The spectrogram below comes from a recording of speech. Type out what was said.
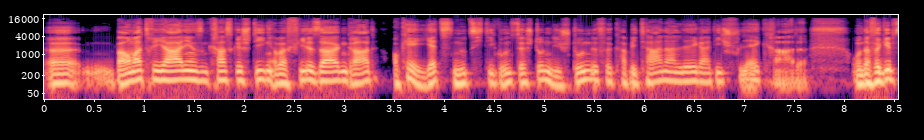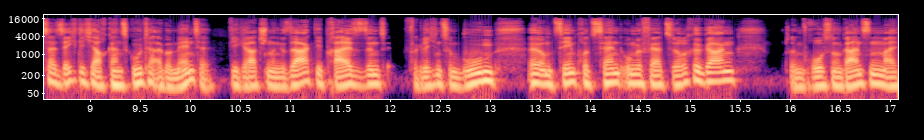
äh, Baumaterialien sind krass gestiegen, aber viele sagen gerade, okay, jetzt nutze ich die Gunst der Stunde. Die Stunde für Kapitalanleger, die schlägt gerade. Und dafür gibt es tatsächlich auch ganz gute Argumente. Wie gerade schon gesagt, die Preise sind verglichen zum Boom äh, um zehn Prozent ungefähr zurückgegangen. So im Großen und Ganzen mal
